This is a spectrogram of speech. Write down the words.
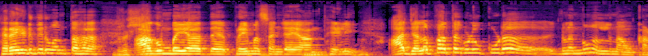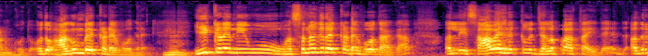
ಸೆರೆ ಹಿಡಿದಿರುವಂತಹ ಆಗುಂಬಯ್ಯ ಪ್ರೇಮ ಸಂಜಯ ಅಂತ ಹೇಳಿ ಆ ಜಲಪಾತಗಳು ಕೂಡ ಗಳನ್ನು ಅಲ್ಲಿ ನಾವು ಕಾಣಬಹುದು. ಅದು ಆಗುಂಬೆ ಕಡೆ ಹೋದ್ರೆ. ಈ ಕಡೆ ನೀವು ಹೊಸನಗರ ಕಡೆ ಹೋದಾಗ ಅಲ್ಲಿ ಸಾವೆಹಕ್ಕಲು ಜಲಪಾತ ಇದೆ. ಅದ್ರ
